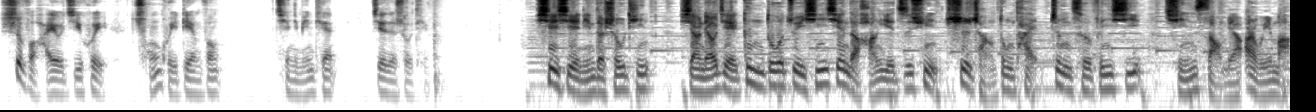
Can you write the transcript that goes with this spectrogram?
是否还有机会重回巅峰？请你明天接着收听。谢谢您的收听。想了解更多最新鲜的行业资讯、市场动态、政策分析，请扫描二维码。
